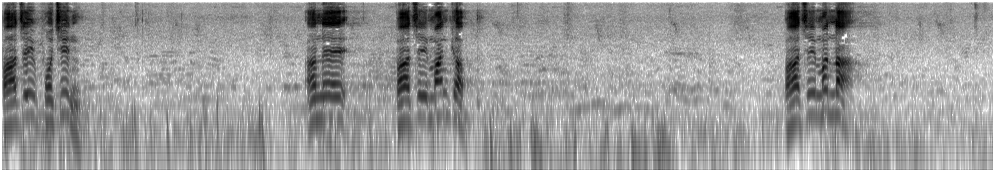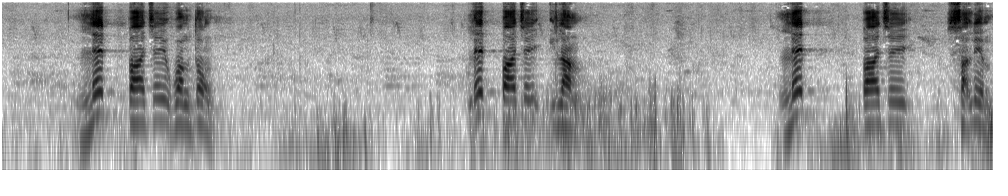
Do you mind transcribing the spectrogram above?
Pachai Pochin. Ane Pachai uh, Mankap Pachai Manna. Let Pachai Wangtong Let Pachai Ilang. Let Pachai Salim.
